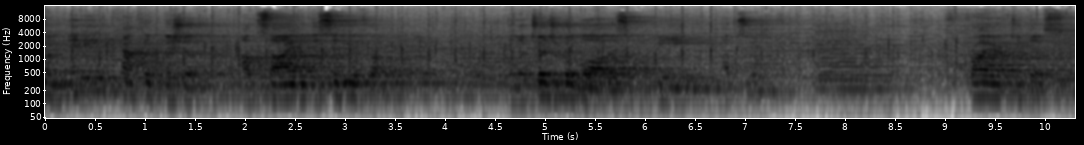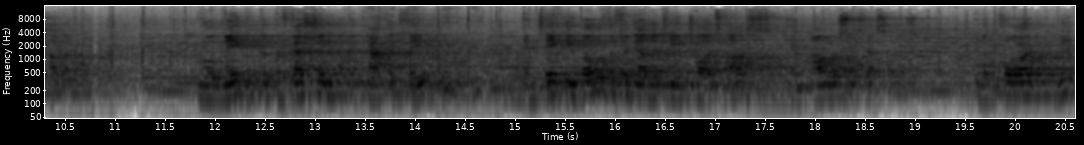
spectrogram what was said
from any Catholic bishop outside of the city of Rome, the liturgical laws observed. Prior to this, however, you will make the profession of the Catholic faith and take the oath of fidelity towards us and our successors in accord with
